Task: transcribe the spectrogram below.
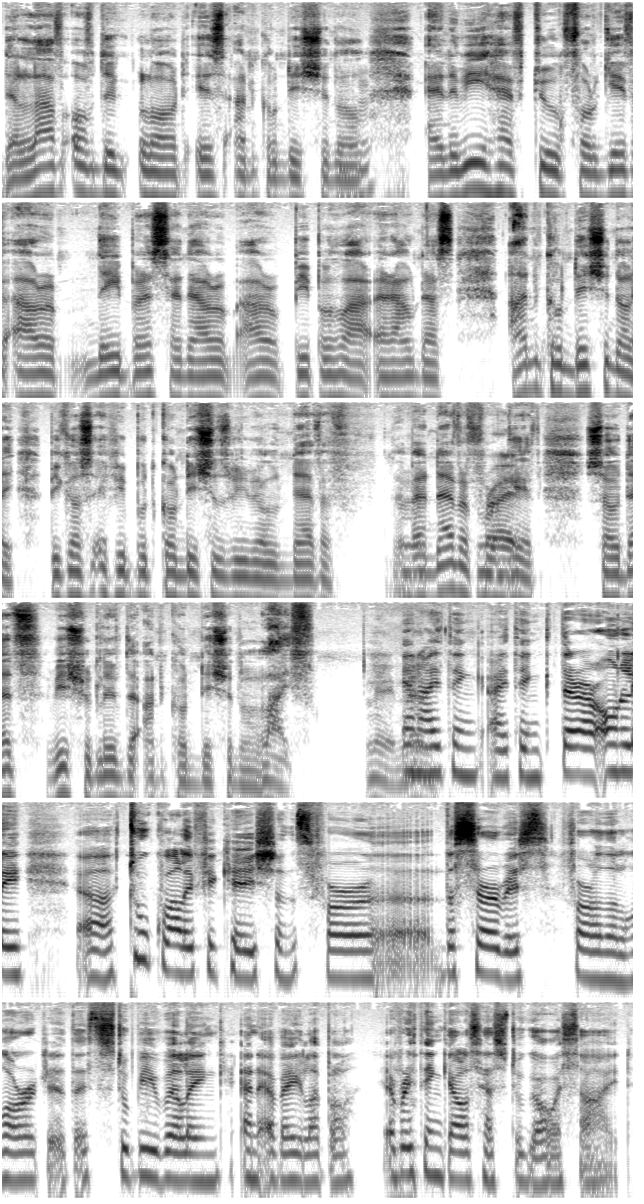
the love of the lord is unconditional. Mm-hmm. And we have to forgive our neighbors and our, our people who are around us unconditionally because if we put conditions we will never never, never forgive. So that's we should live the unconditional life Amen. And I think I think there are only uh, two qualifications for uh, the service for the Lord. It's to be willing and available. Everything else has to go aside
